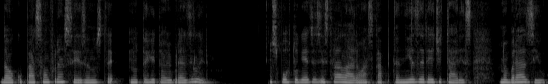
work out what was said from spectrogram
da ocupação francesa no, ter no território brasileiro. Os portugueses instalaram as capitanias hereditárias no Brasil,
